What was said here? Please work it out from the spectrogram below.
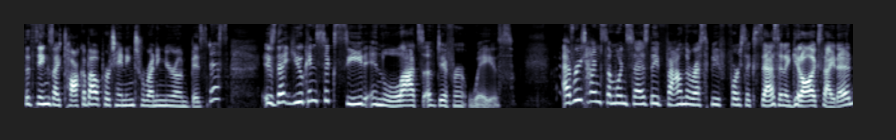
the things I talk about pertaining to running your own business, is that you can succeed in lots of different ways every time someone says they found the recipe for success and I get all excited,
